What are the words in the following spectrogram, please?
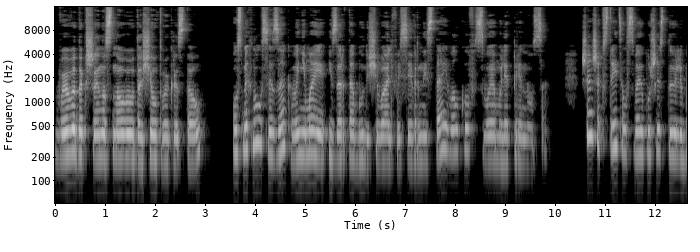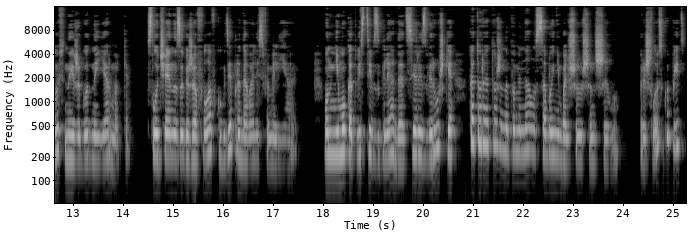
выводок Шина снова утащил твой кристалл?» Усмехнулся Зак, вынимая изо рта будущего альфа северной стаи волков свой амулет переноса. Шиншик встретил свою пушистую любовь на ежегодной ярмарке случайно забежав в лавку, где продавались фамильяры. Он не мог отвести взгляды от серой зверушки, которая тоже напоминала собой небольшую шиншиллу. Пришлось купить.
